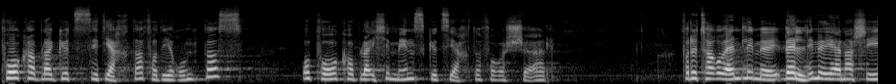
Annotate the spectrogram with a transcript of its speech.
Påkobla Guds sitt hjerte for de rundt oss, og påkobla ikke minst Guds hjerte for oss sjøl. For det tar uendelig mye, veldig mye energi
